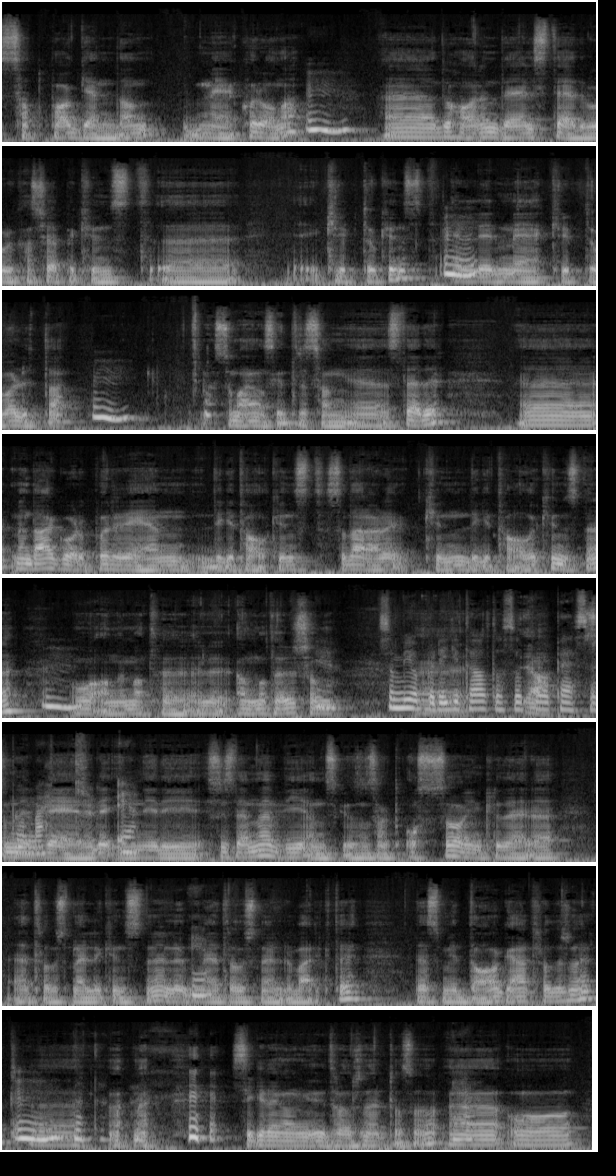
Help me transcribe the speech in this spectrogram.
satt på agendaen med korona. Mm. du har en del steder hvor du kan kjøpe kunst, kryptokunst, kryptokunst, eller med kryptovaluta. Som er ganske interessante steder. Eh, men der går det på ren digital kunst. Så der er det kun digitale kunstnere og animatører, eller animatører som Ja. Som jobber eh, digitalt også på ja, PC, som på Mac. leverer det inn Ja. i de systemene. Vi ønsker jo som sagt også å inkludere eh, tradisjonelle kunstnere, eller med tradisjonelle verktøy. Det som i dag er tradisjonelt. Mm, eh, sikkert en gang utradisjonelt også. Eh, og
